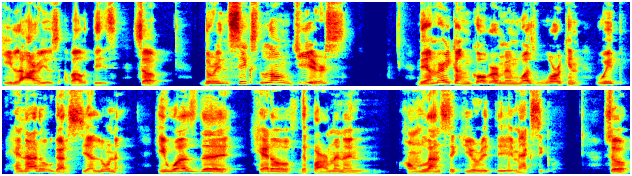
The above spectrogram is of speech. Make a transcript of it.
hilarious about this. So during six long years, the American government was working with Genaro Garcia Luna. He was the head of Department in Homeland Security Mexico. So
